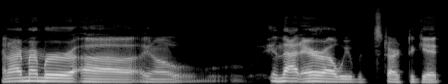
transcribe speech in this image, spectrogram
And I remember, uh, you know, in that era, we would start to get,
